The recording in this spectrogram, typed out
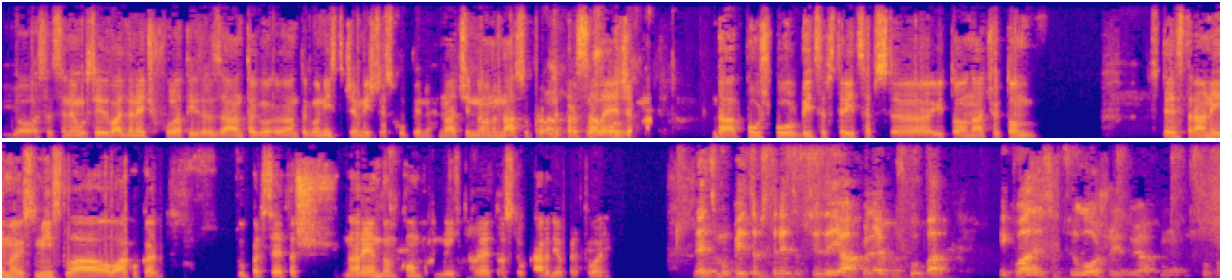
jo, sad se ne mogu sjediti, valjda neću fulati izraz za antago, antagonistične mišićne skupine, znači ono nasuprotne prsa, leđa, da, push, pull, biceps, triceps uh, i to, znači u tom s te strane imaju smisla, ovako kad super setaš na random compound liftove, to se u kardio pretvori. Recimo biceps, triceps ide jako lijepo skupa i kvadriceps i lože idu jako skupa.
